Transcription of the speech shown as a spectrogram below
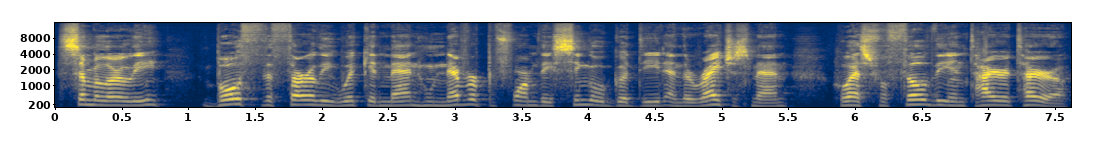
Similarly, both the thoroughly wicked man who never performed a single good deed and the righteous man who has fulfilled the entire Torah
